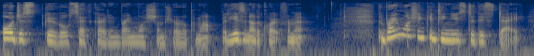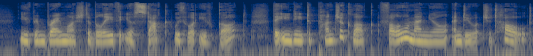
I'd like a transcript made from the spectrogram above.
or just Google Seth Godin brainwashed, I'm sure it'll come up. But here's another quote from it. The brainwashing continues to this day. You've been brainwashed to believe that you're stuck with what you've got, that you need to punch a clock, follow a manual, and do what you're told.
